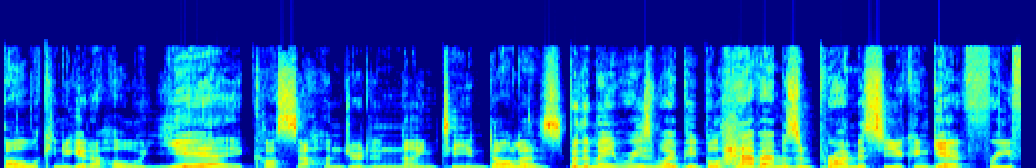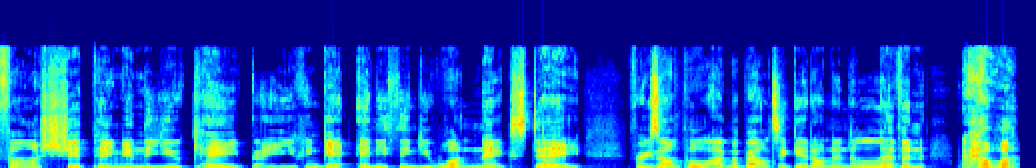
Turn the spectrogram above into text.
bulk and you get a whole year, it costs $119. But the main reason why people have Amazon Prime is so you can get free fast shipping. In the UK, you can get anything you want next day. For example, I'm about to get on an 11 hour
